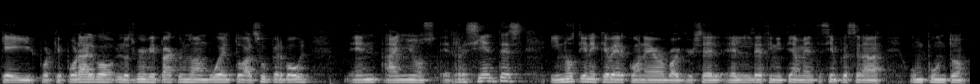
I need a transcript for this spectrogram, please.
que ir, porque por algo los Green Bay Packers no han vuelto al Super Bowl en años eh, recientes y no tiene que ver con Aaron Rodgers, él, definitivamente siempre será un punto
